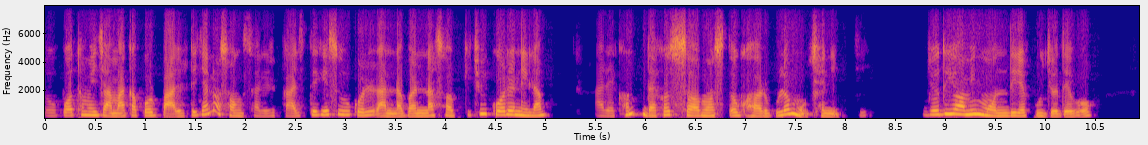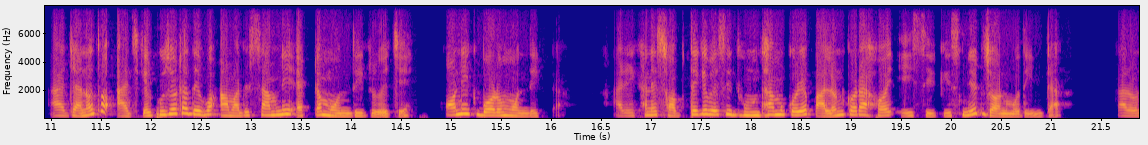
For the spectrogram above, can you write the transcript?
তো প্রথমে জামা কাপড় পাল্টে যেন সংসারের কাজ থেকে শুরু করে রান্না বান্না সব কিছুই করে নিলাম। আর এখন দেখো সমস্ত ঘরগুলো মুছে নিচ্ছি। যদিও আমি মন্দিরে পুজো দেব। আর জানো তো আজকের পুজোটা দেব আমাদের সামনে একটা মন্দির রয়েছে। অনেক বড় মন্দিরটা। আর এখানে সব থেকে বেশি ধুমধাম করে পালন করা হয় এই শ্রীকৃষ্ণের জন্মদিনটা। কারণ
